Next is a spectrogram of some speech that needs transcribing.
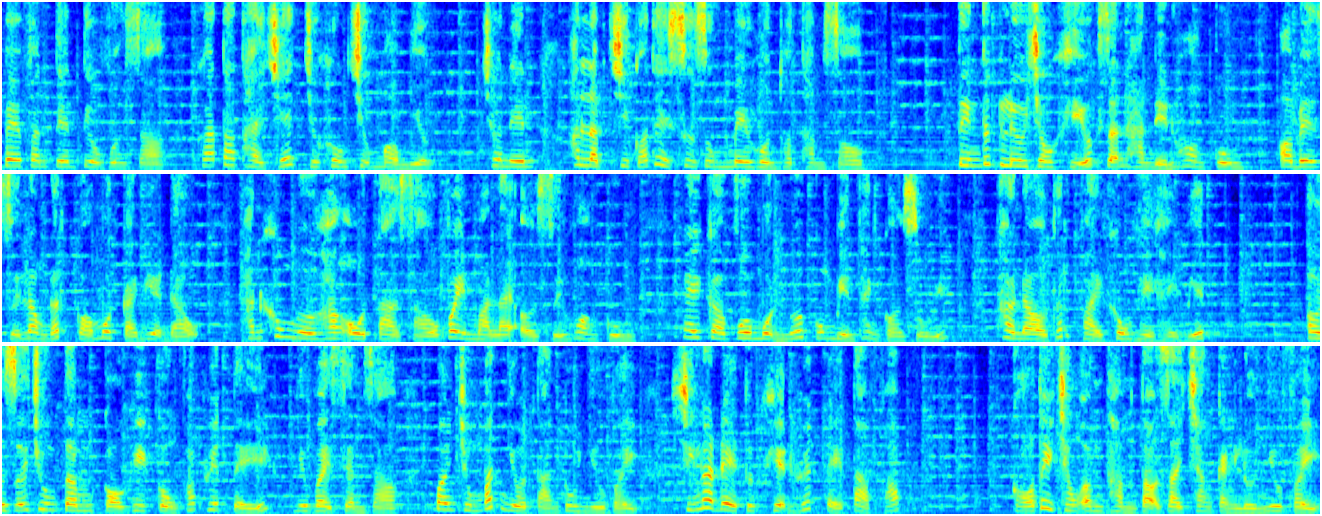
Về phần tên tiểu vương gia, gã ta thải chết chứ không chịu mở miệng, cho nên Hàn Lập chỉ có thể sử dụng mê hồn thuật thăm dò. Tin tức lưu trong khí ức dẫn hắn đến Hoàng Cung, ở bên dưới lòng đất có một cái địa đạo. Hắn không ngờ hang ổ tà sáu vậy mà lại ở dưới Hoàng Cung, ngay cả vua một nước cũng biến thành con rối. Thảo nào thất phái không hề hay biết. Ở giữa trung tâm có ghi công pháp huyết tế, như vậy xem ra bọn chúng bắt nhiều tán tu như vậy chính là để thực hiện huyết tế tà pháp. Có thể trong âm thầm tạo ra trang cảnh lớn như vậy,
